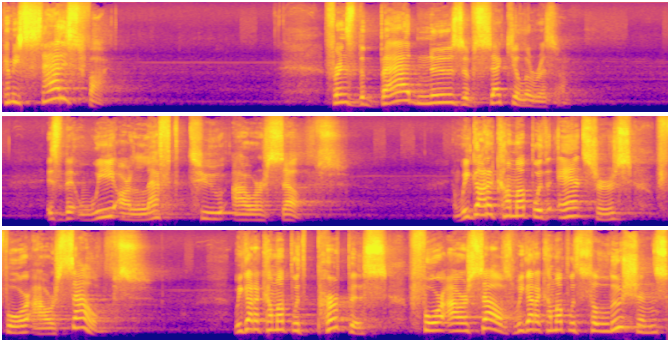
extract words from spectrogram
can be satisfied. Friends, the bad news of secularism is that we are left to ourselves. And we got to come up with answers for ourselves. We got to come up with purpose for ourselves. We got to come up with solutions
